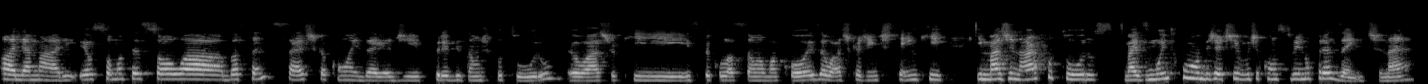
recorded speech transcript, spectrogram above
Olha, Mari, eu sou uma pessoa bastante cética com a ideia de previsão de futuro. Eu acho que especulação é uma coisa, eu acho que a gente tem que imaginar futuros, mas muito com o objetivo de construir no presente, né?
